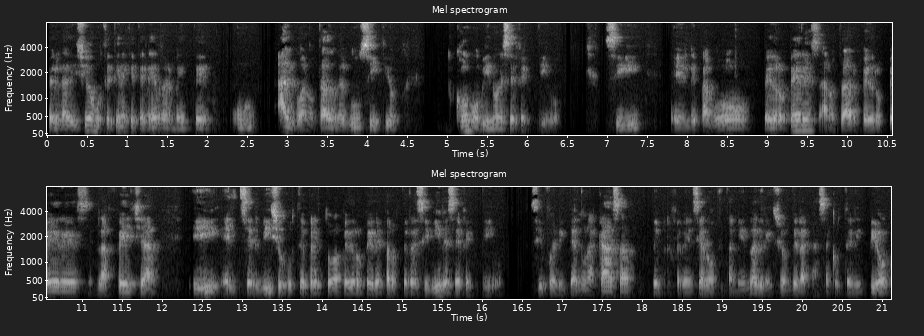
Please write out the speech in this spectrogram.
Pero en adición, usted tiene que tener realmente algo anotado en algún sitio cómo vino ese efectivo. Si eh, le pagó Pedro Pérez, anotar Pedro Pérez, la fecha, y el servicio que usted prestó a Pedro Pérez para usted recibir ese efectivo. Si fue limpiando una casa, de preferencia anote también la dirección de la casa que usted limpió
